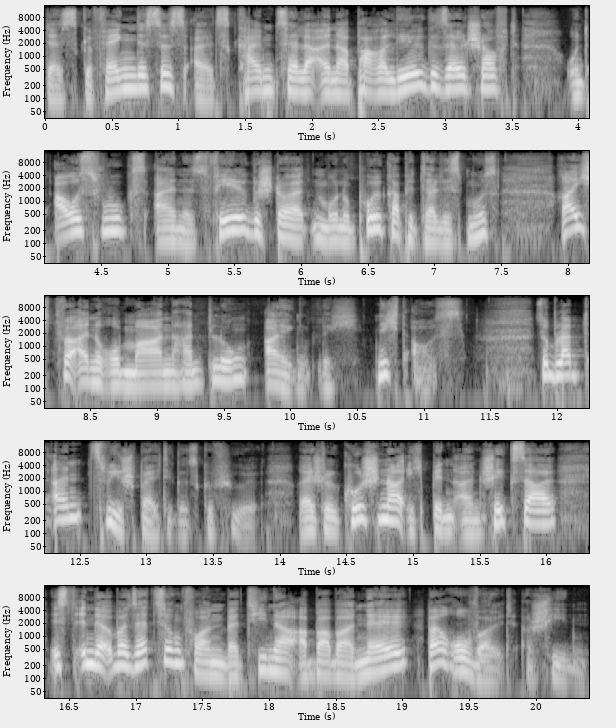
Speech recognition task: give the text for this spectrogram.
des Gefängnisses als Keimzelle einer Parallelgesellschaft und Auswuchs eines fehlgesteuerten Monopolkapitalismus reicht für eine Romanhandlung eigentlich nicht aus. So bleibt ein zwiespältiges Gefühl. Rachel Kushner, Ich bin ein Schicksal, ist in der Übersetzung von Bettina Ababanel bei Rowold erschienen.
